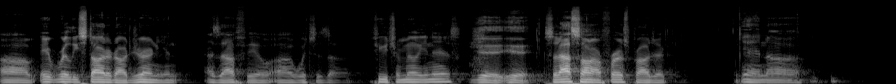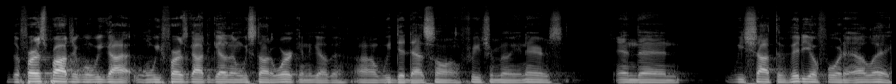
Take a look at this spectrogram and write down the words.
um, it really started our journey, and as I feel, uh, which is uh, "Future Millionaires." Yeah, yeah. So that's on our first project, and uh, the first project when we got when we first got together and we started working together, uh, we did that song "Future Millionaires," and then we shot the video for it in L.A.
